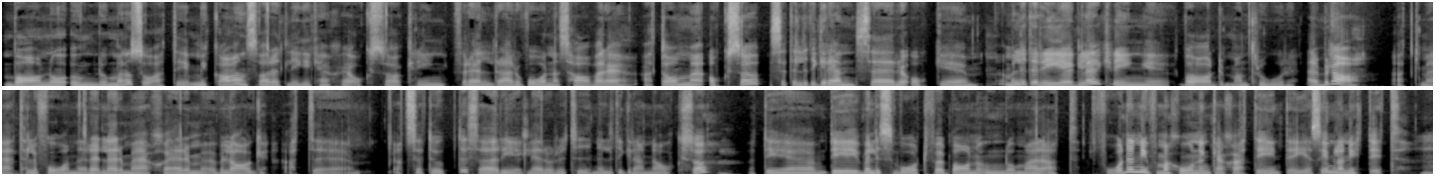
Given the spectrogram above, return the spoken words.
barn och ungdomar och så, att det, mycket av ansvaret ligger kanske också kring föräldrar och vårdnadshavare. Att de också sätter lite gränser och eh, lite regler kring vad man tror är bra. Att med telefoner eller med skärm överlag, att, eh, att sätta upp dessa regler och rutiner lite grann också. Att det, det är väldigt svårt för barn och ungdomar att få den informationen kanske att det inte är så himla nyttigt. Mm.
